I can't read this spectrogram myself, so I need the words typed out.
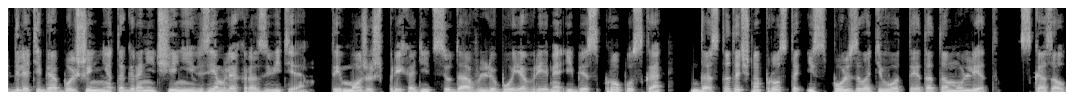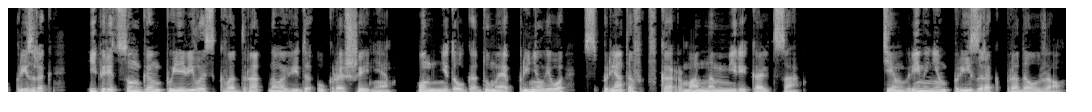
для тебя больше нет ограничений в землях развития. Ты можешь приходить сюда в любое время и без пропуска. Достаточно просто использовать вот этот амулет, сказал призрак, и перед Сонгом появилось квадратного вида украшение. Он, недолго думая, принял его, спрятав в карманном мире кольца. Тем временем призрак продолжал.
